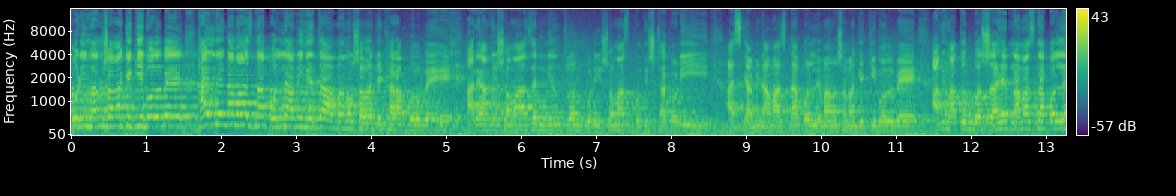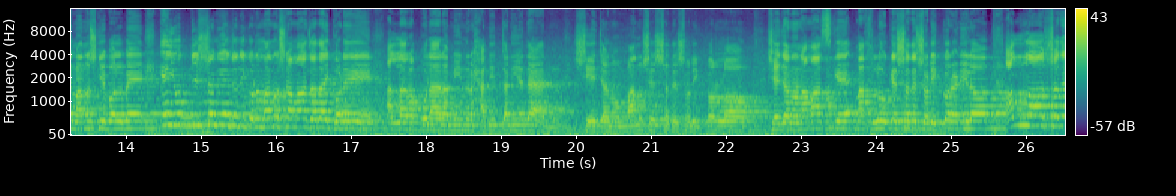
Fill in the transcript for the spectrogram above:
পড়ি, মানুষ আমাকে কি বলবে? হায় রে, নামাজ না পড়লে আমি নেতা, মানুষ আমাকে খারাপ বলবে। আরে, আমি সমাজের নিয়ন্ত্রণ করি, সমাজ প্রতিষ্ঠা করি। আজকে আমি নামাজ না পড়লে মানুষ আমাকে কি বলবে? আমি মাতব্বর সাহেব নামাজ না পড়লে মানুষ কি বলবে? এই উদ্দেশ্য নিয়ে যদি কোনো মানুষ নামাজ আদায় করে, আল্লাহ রব্বুল আলমিনের হাবিব জানিয়ে দেন। সে যেন মানুষের সাথে শরিক করল, সে যেন নামাজকে মাখলুকের সাথে শরিক করে নিল, আল্লাহর সাথে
